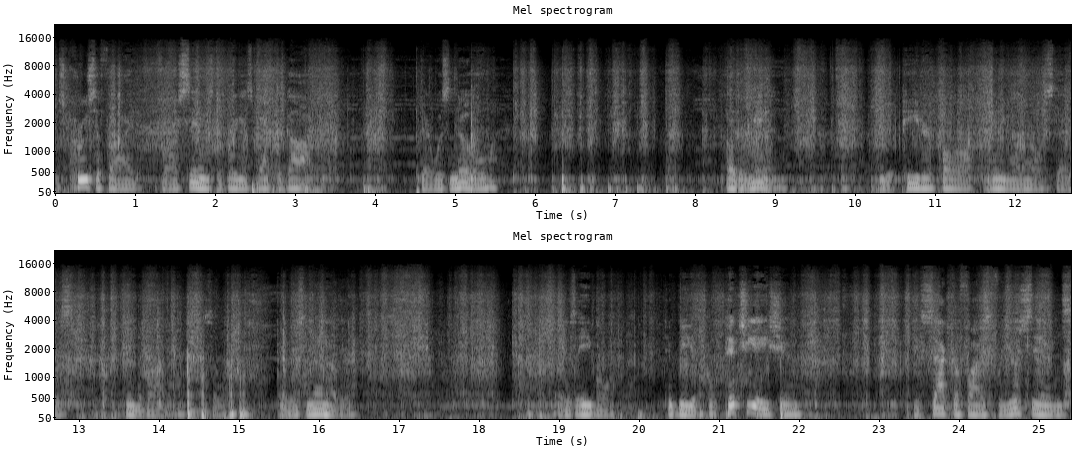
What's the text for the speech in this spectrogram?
was crucified for our sins to bring us back to God. There was no other man, be it Peter, Paul, anyone else that is in the Bible. So there was none other that is able to be a propitiation, a sacrifice for your sins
